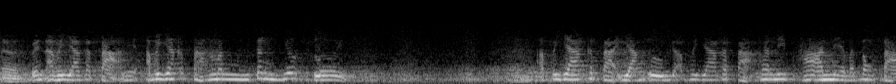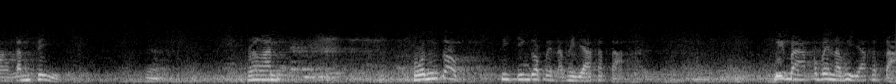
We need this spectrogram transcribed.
เออเป็นอัพยากตะเนี่ยอัพยากตะมันมีตั้งเยอะเลย อัพยากตะอย่างอื่นกับอัพยากตะพระนิพพานเนี่ยมันต้องต่างกันสิเพราะงั้นผลก็ที่จริงก็เป็นอัพยากตะวิบากก็เป็นอัพยากตะ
